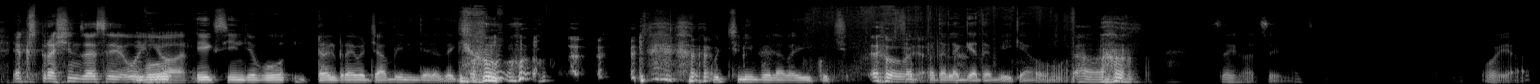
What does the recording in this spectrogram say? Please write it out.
एक्सप्रेशंस ऐसे ओ वो यार। एक सीन जब वो ट्रक ड्राइवर चाबी नहीं दे रहा था कुछ नहीं बोला भाई कुछ। सब पता लग गया था भाई क्या हुआ। हाँ। सही बात सही बात। ओ यार।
